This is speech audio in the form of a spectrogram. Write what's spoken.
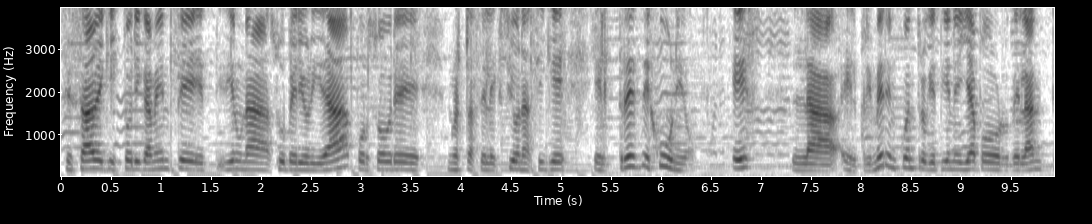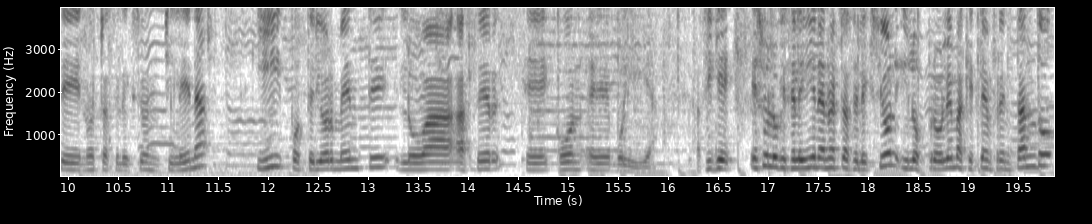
se sabe que históricamente tiene una superioridad por sobre nuestra selección, así que el 3 de junio es el primer encuentro que tiene ya por delante nuestra selección chilena y posteriormente lo va a hacer eh, con eh, Bolivia. Así que eso es lo que se le viene a nuestra selección y los problemas que está enfrentando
